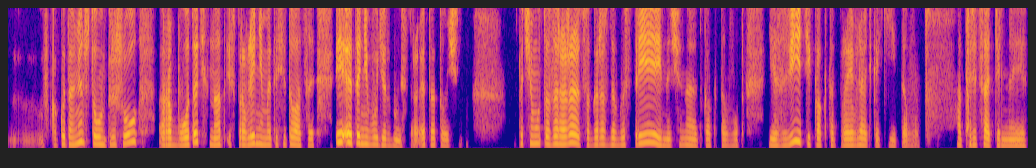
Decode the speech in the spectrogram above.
э, в какой-то момент, что он пришел работать над исправлением этой ситуации. И это не будет быстро, это точно. Почему-то заражаются гораздо быстрее и начинают как-то вот язвить и как-то проявлять какие-то вот отрицательные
